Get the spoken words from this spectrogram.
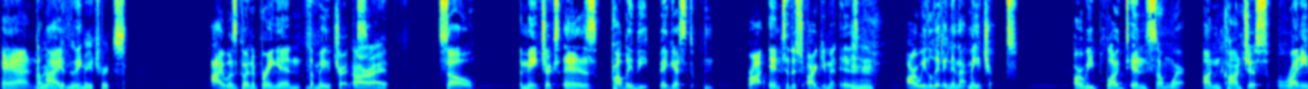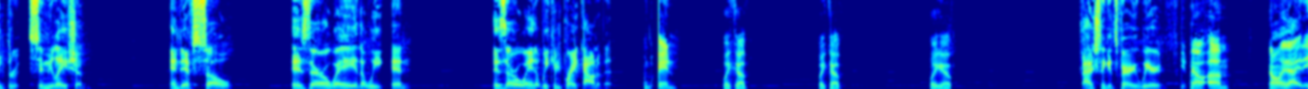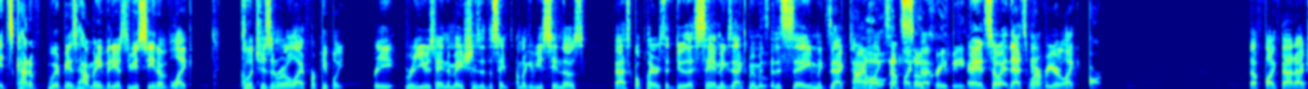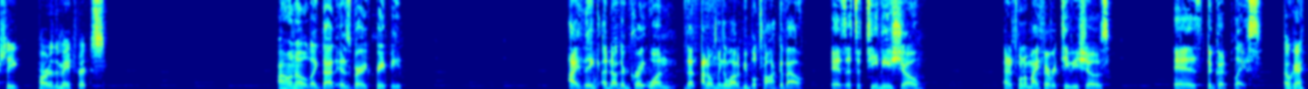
and Are we I get into the think Matrix? I was going to bring in the Matrix. All right. So, the Matrix is probably the biggest brought into this argument is Mhm. are we living in that matrix? Are we plugged in somewhere unconscious running through the simulation? And if so, is there a way that we can is there a way that we can break out of it? And wake up, wake up, wake up. I just think it's very weird. you know? Now, um, not only that, it's kind of weird because how many videos have you seen of like glitches in real life where people re- reused animations at the same time? Like, have you seen those basketball players that do the same exact movements at the same exact time? oh, like stuff like so that. creepy. And so that's whenever you're like, are stuff like that actually part of the Matrix? I don't know, like that is very creepy. I think another great one that I don't think a lot of people talk about is it's a TV show, and it's one of my favorite TV shows. Is The Good Place. Okay.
